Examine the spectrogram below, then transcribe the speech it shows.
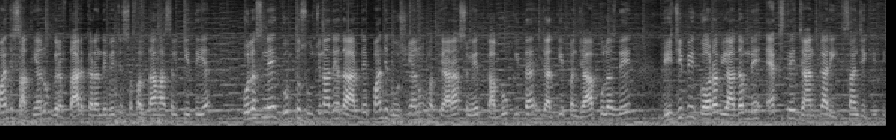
ਪੰਜ ਸਾਥੀਆਂ ਨੂੰ ਗ੍ਰਿਫਤਾਰ ਕਰਨ ਦੇ ਵਿੱਚ ਸਫਲਤਾ ਹਾਸਲ ਕੀਤੀ ਹੈ। ਪੁਲਿਸ ਨੇ ਗੁਪਤ ਸੂਚਨਾ ਦੇ ਆਧਾਰ ਤੇ ਪੰਜ ਦੋਸ਼ੀਆਂ ਨੂੰ ਹਥਿਆਰਾਂ ਸਮੇਤ ਕਾਬੂ ਕੀਤਾ ਹੈ, ਜਦਕਿ ਪੰਜਾਬ ਪੁਲਿਸ ਦੇ ਡੀਜੀਪੀ ਗੌਰਵ ਯਾਦਵ ਨੇ ਐਕਸ ਤੇ ਜਾਣਕਾਰੀ ਸਾਂਝੀ ਕੀਤੀ।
